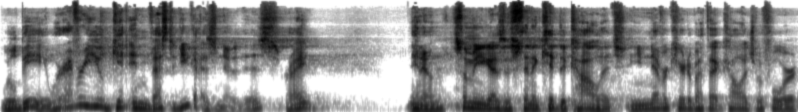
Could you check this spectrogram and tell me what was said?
will be. Wherever you get invested, you guys know this, right? You know, some of you guys have sent a kid to college and you never cared about that college before.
